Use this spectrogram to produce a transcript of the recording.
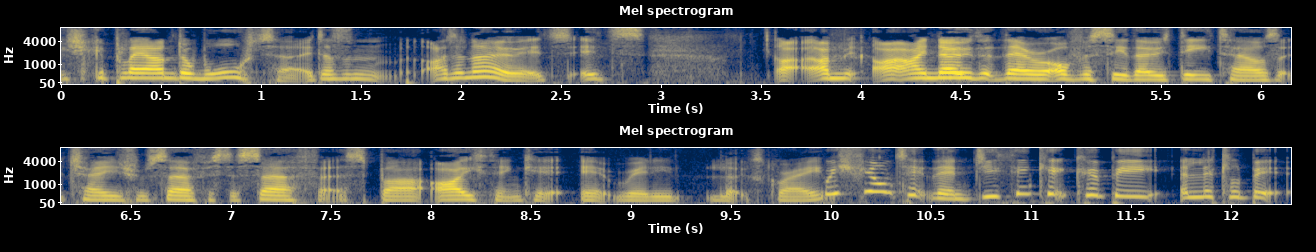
she could play underwater. It doesn't, I don't know. It's, it's, I, I know that there are obviously those details that change from surface to surface, but I think it, it really looks great. Which Swiatek then? Do you think it could be a little bit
